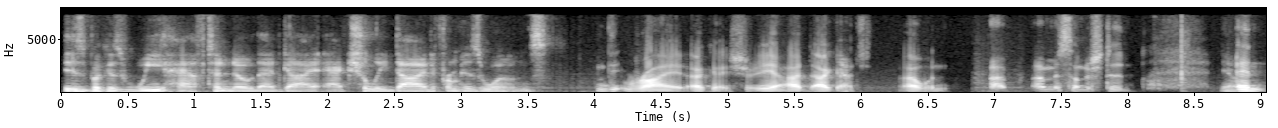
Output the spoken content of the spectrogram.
is because we have to know that guy actually died from his wounds. Right. Okay. Sure. Yeah. I, I got you. I wouldn't. I, I misunderstood. Yeah. And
